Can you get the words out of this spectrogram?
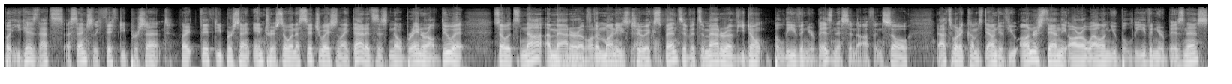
But you guys, that's essentially 50%, right? 50% interest. So in a situation like that, it's this no brainer. I'll do it. So it's not a matter of What the money's too expensive. It's a matter of you don't believe in your business enough. And so that's what it comes down to. If you understand the ROL and you believe in your business,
